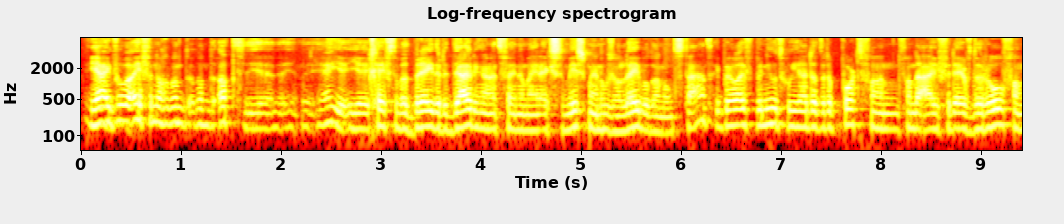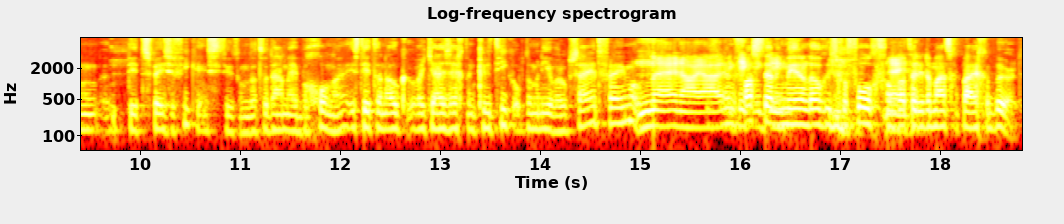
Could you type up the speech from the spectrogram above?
Ja, ik wil even nog, want, want Ad, je, je, geeft een wat bredere duiding aan het fenomeen extremisme en hoe zo'n label dan ontstaat. Ik ben wel even benieuwd hoe jij dat rapport van, van de AIVD of de rol van dit specifieke instituut, omdat we daarmee begonnen, is dit dan ook wat jij zegt een kritiek op de manier waarop zij het framen? nee, nou ja. Is een vaststelling ik, ik, meer een logisch gevolg van nee, wat er in de maatschappij gebeurt?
